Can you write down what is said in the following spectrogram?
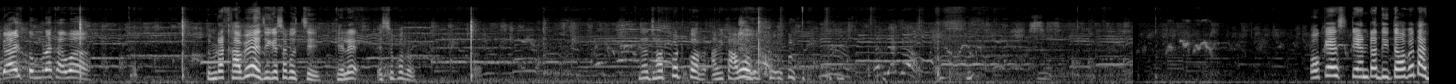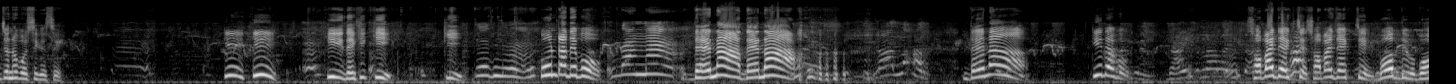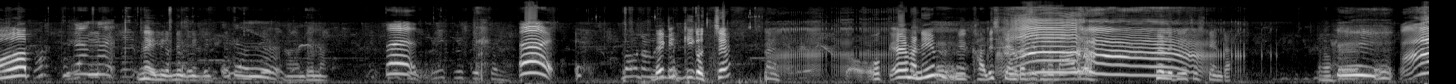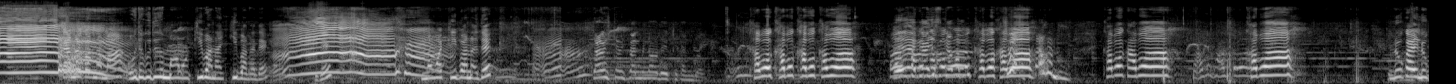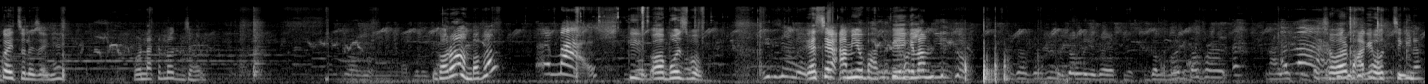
গাইস তোমরা খাবা। তোমরা খাবে? জিজ্ঞাসা করছে। খেলে এসে পড়ো। না ঝটপট কর আমি খাব। ওকে স্ট্যান্ডটা দিতে হবে তার জন্য বসে গেছে। কি কি? কি দেখি কি কি? কোনটা দেবো? দে না দে না দে না কি দেবো সবাই দেখছে সবাই দেখছে। বব দেবো বব। নেই নেই নেই। হ্যাঁ না। কি করছে। ওকে মানে খালি স্ট্যান্ডটা দেখে মা ফেলে দিয়েছে স্ট্যান্ডটা। কেন কেন মা। ওই দেখ মামা কি বানায় কি বানায় দেখ। মামা কি বানায় দেখ। খাব খাব খাব খাব। খাব খাব খাব। খাব খাব। খাব। লুকাই লুকাই চলে যাই হ্যাঁ। ওর নাকে লজ্জা হয়। গরম বাবা? কি? ও বসবো। এসে আমিও ভাগ পেয়ে গেলাম। সবার ভাগে হচ্ছে কিনা?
